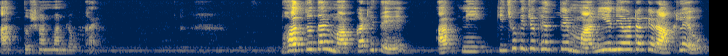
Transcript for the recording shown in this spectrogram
আত্মসম্মান রক্ষায়। ভদ্রতার মাপকাঠিতে আপনি কিছু কিছু ক্ষেত্রে মানিয়ে নেওয়াটাকে রাখলেও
